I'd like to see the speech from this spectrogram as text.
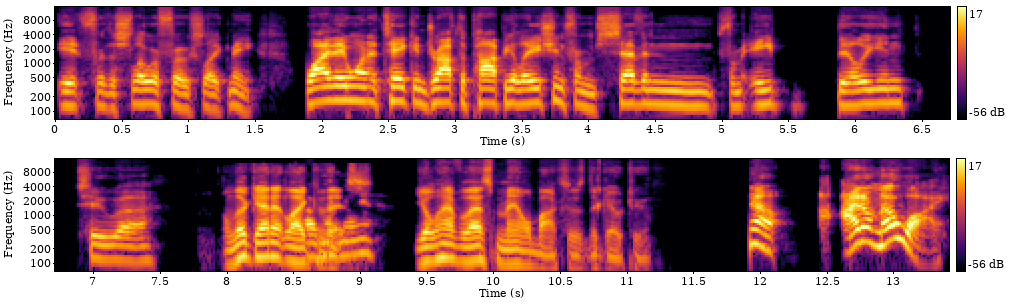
it for the slower folks like me? Why they want to take and drop the population from seven, from eight billion to uh Look at it like this: million? you'll have less mailboxes to go to. Now, I don't know why.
